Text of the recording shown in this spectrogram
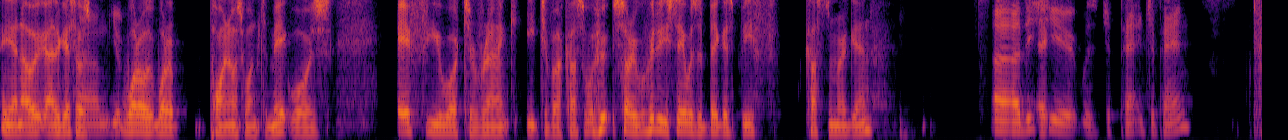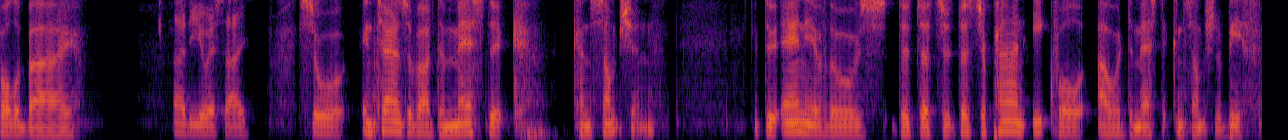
Yeah, no, I guess I was um, what I, what a point I was wanting to make was if you were to rank each of our customers. Who, sorry, who do you say was the biggest beef customer again? Uh, this it, year it was Japan. Japan, followed by uh, the USA. So, in terms of our domestic consumption, do any of those does, does, does Japan equal our domestic consumption of beef?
